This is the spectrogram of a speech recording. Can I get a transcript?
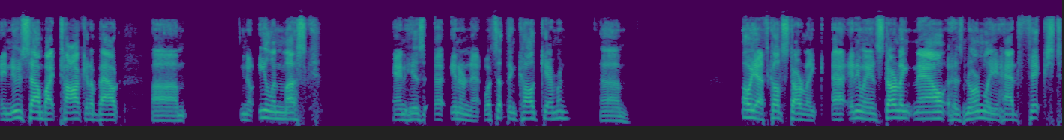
a news soundbite talking about um, you know Elon Musk and his uh, internet. What's that thing called, Cameron? Um, oh yeah, it's called Starlink. Uh, anyway, and Starlink now has normally had fixed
